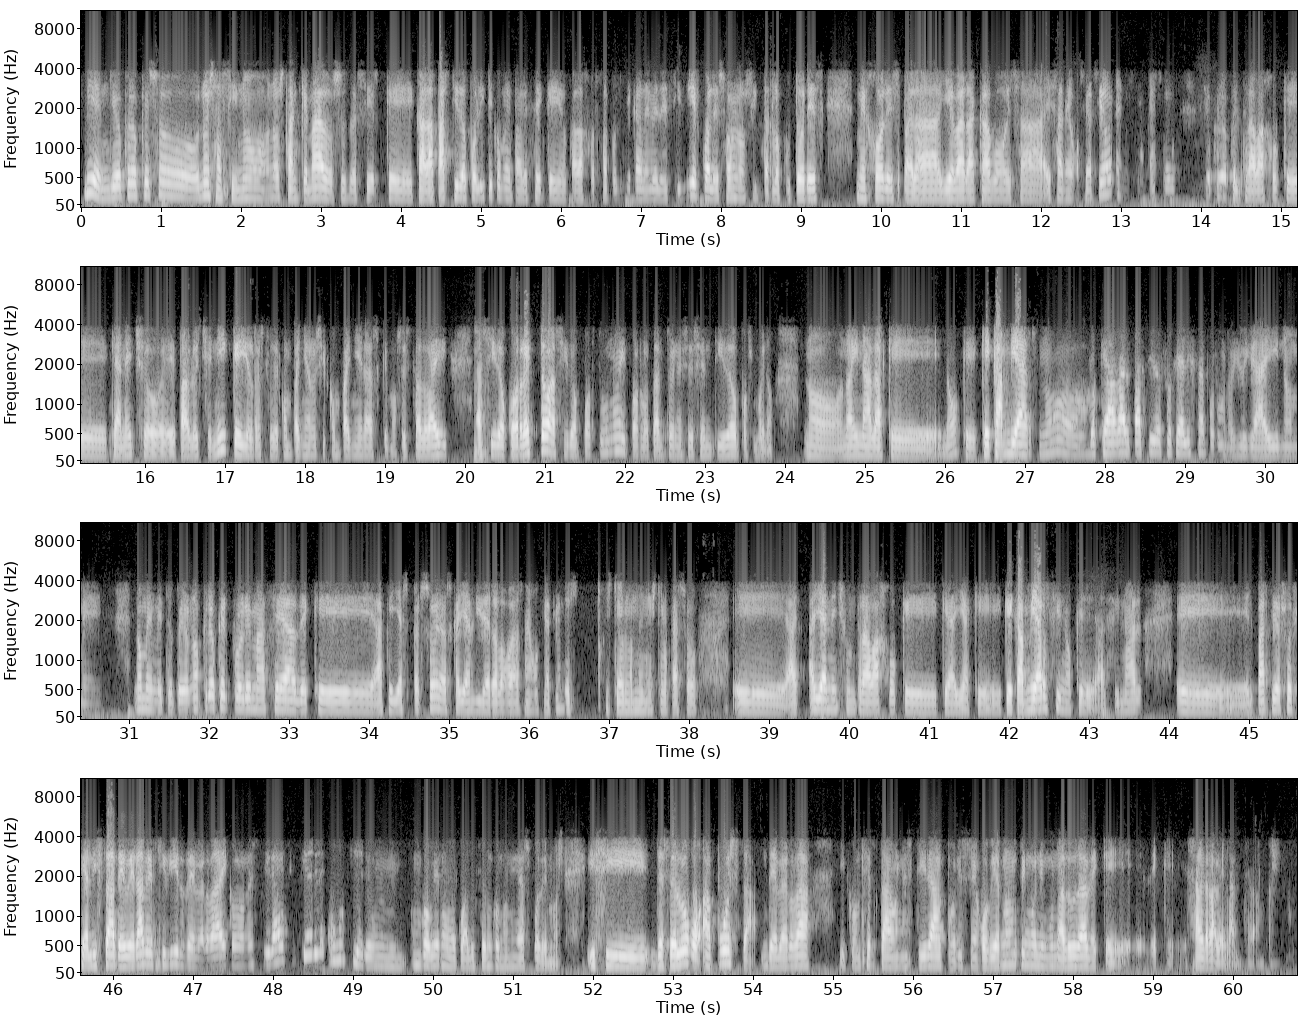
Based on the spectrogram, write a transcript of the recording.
Bien, yo creo que eso no es así, no, no están quemados. Es decir, que cada partido político me parece que o cada fuerza política debe decidir cuáles son los interlocutores mejores para llevar a cabo esa, esa negociación. En este caso, yo creo que el trabajo que, han hecho eh, Pablo Echenique y el resto de compañeros y compañeras que hemos estado ahí ha sido correcto, ha sido oportuno y por lo tanto en ese sentido, pues bueno, no, no hay nada que, ¿no? que, cambiar, ¿no? Lo que haga el Partido Socialista, pues bueno, yo ya ahí no me no me meto, pero no creo que el problema sea de que aquellas personas que hayan liderado las negociaciones, estoy hablando en nuestro caso, eh, hayan hecho un trabajo que, que haya que, que cambiar, sino que al final eh, el Partido Socialista deberá decidir de verdad y con honestidad si quiere o no quiere un, gobierno de coalición con Unidas Podemos. Y si, desde luego, apuesta de verdad y con cierta honestidad por ese gobierno, no tengo ninguna duda de que, de que saldrá adelante.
